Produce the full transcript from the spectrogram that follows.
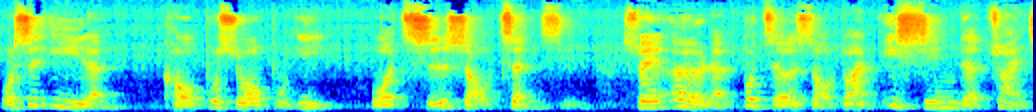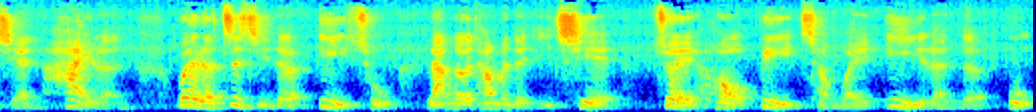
我是义人，口不说不义，我持守正直。”虽恶人不择手段，一心的赚钱害人，为了自己的益处，然而他们的一切最后必成为义人的物。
